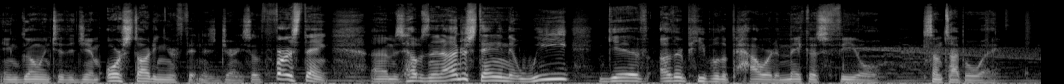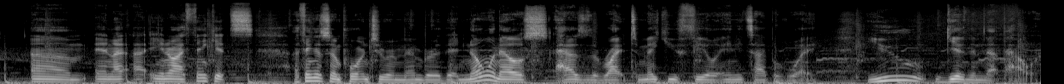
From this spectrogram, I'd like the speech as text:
in going to the gym or starting your fitness journey. So the first thing um, is helps in understanding that we give other people the power to make us feel some type of way. Um, and I, I, you know, I think it's, I think it's important to remember that no one else has the right to make you feel any type of way. You give them that power.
